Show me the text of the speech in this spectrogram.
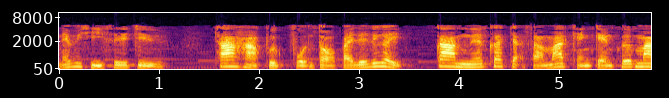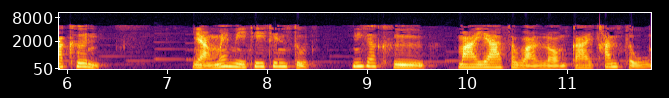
ในวิธีซื่อจือ ถ้าหากฝึกฝนต่อไปเรื่อยๆ กล้ามเนื้อก็จะสามารถแข็งแกร่งเพิ่มมากขึ้น อย่างไม่มีที่สิ้นสุด นี่ก็คือ มายาสวรรค์หลอมกายขั้นสูง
